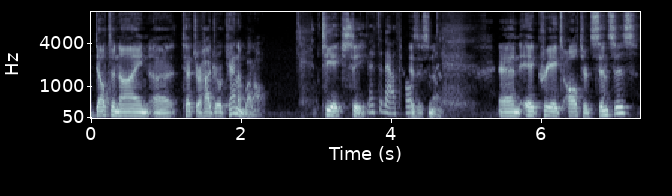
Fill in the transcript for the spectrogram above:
delta nine uh, tetrahydrocannabinol, THC. That's a mouthful, as it's known, and it creates altered senses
